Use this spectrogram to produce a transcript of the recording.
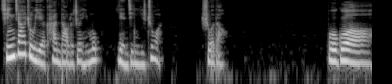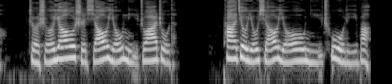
秦家主也看到了这一幕，眼睛一转，说道：“不过，这蛇妖是小友你抓住的，他就由小友你处理吧。”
